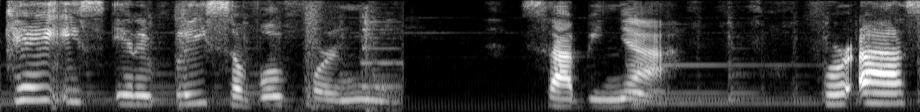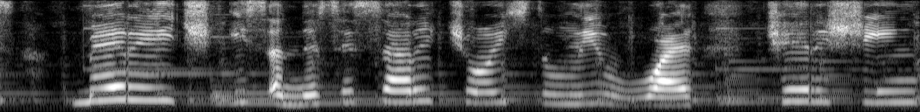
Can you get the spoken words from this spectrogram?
K is irreplaceable for me. Sabi niya, For us, marriage is a necessary choice to live while cherishing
